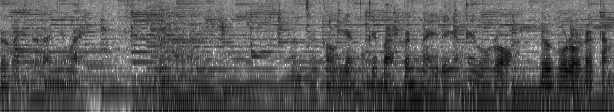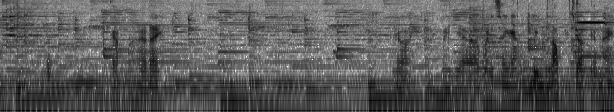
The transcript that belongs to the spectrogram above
cơ bản nó là như vậy. À, mình sẽ còn gắn một cái bát bên này để gắn cái GoPro đưa GoPro ra cầm. Cầm nó ra đây. Rồi bây giờ mình sẽ gắn pin lock cho cái này.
